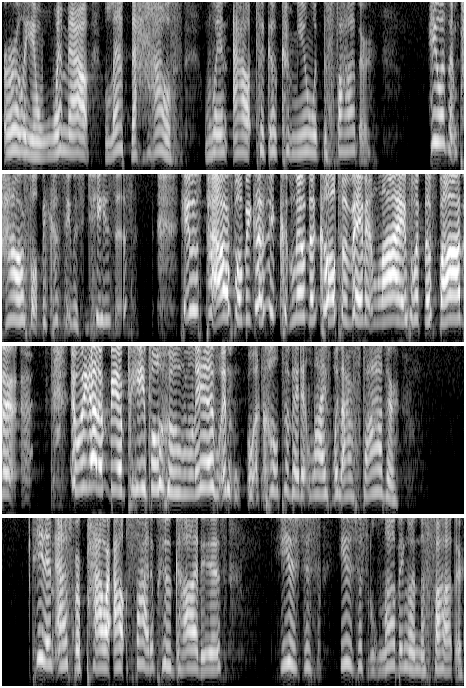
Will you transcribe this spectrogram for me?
early and went out, left the house, went out to go commune with the Father. He wasn't powerful because he was Jesus. He was powerful because he could live the cultivated life with the Father. And we got to be a people who live in a cultivated life with our Father. He didn't ask for power outside of who God is. He was just he was just loving on the Father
